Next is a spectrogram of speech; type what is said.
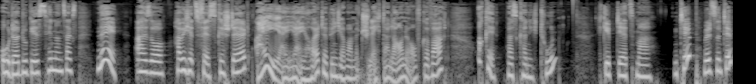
Oder du gehst hin und sagst, nee, also habe ich jetzt festgestellt, ei, ei, ei, heute bin ich aber mit schlechter Laune aufgewacht. Okay, was kann ich tun? Ich gebe dir jetzt mal einen Tipp. Willst du einen Tipp?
